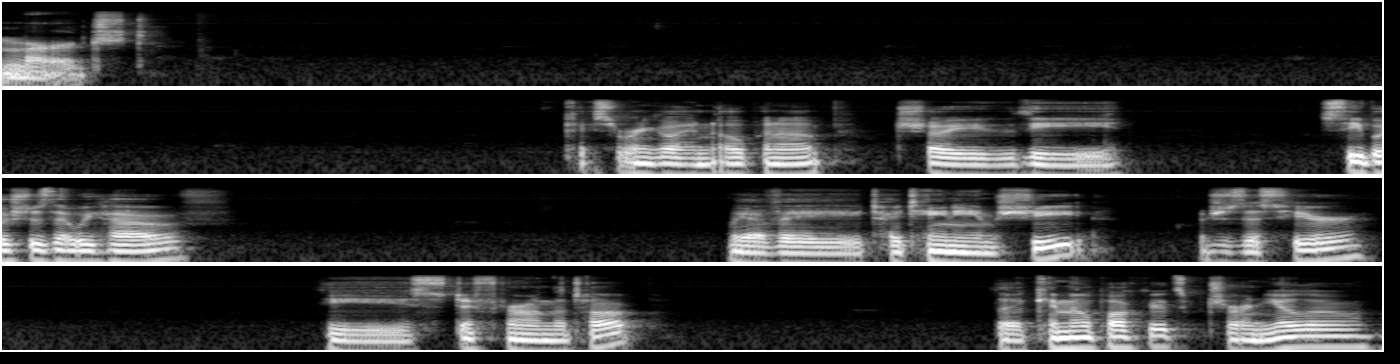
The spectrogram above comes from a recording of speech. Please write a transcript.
merged. Okay, so we're to go ahead and open up, show you the C-bushes that we have. We have a titanium sheet, which is this here, the stiffener on the top, the chem-mill pockets, which are in yellow,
